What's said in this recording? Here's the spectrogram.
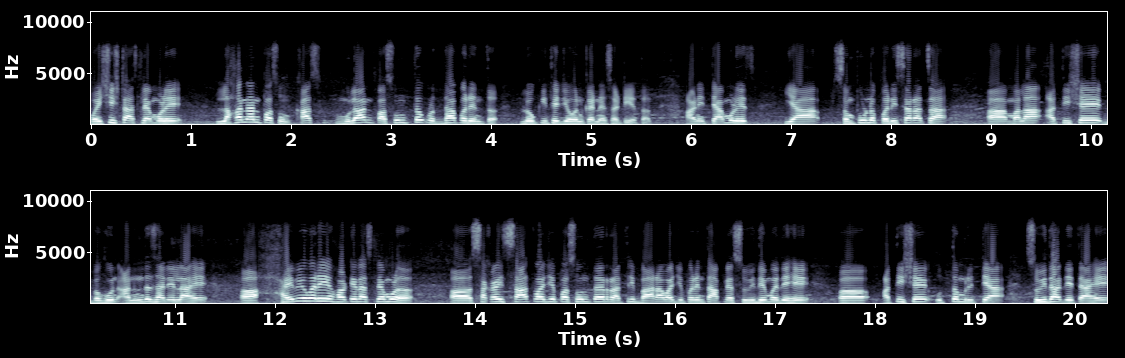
वैशिष्ट्य असल्यामुळे लहानांपासून खास मुलांपासून तर वृद्धापर्यंत लोक इथे जेवण करण्यासाठी येतात. आणि त्यामुळेच या संपूर्ण परिसराचा मला अतिशय बघून आनंद झालेला आहे. हायवेवर हे हॉटेल असल्यामुळं सकाळी सात वाजेपासून तर रात्री बारा वाजेपर्यंत आपल्या सुविधेमध्ये हे अतिशय उत्तमरित्या सुविधा देत आहे.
